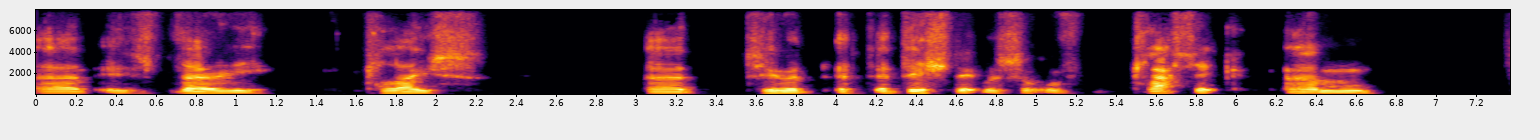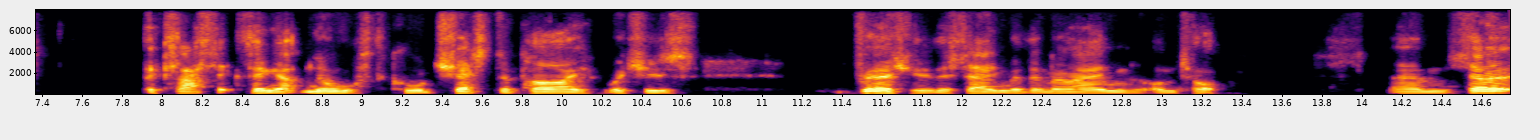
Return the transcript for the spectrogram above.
uh, is very close uh, to a, a, a dish that was sort of classic, um, the classic thing up north called Chester pie, which is virtually the same with the meringue on top. Um, so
